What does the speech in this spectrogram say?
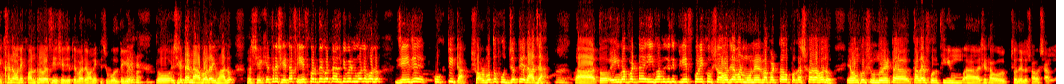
এখানে অনেক কন্ট্রোভার্সি এসে যেতে পারে অনেক কিছু বলতে গেলে। তো সেটা না বলাই ভালো। তো সেক্ষেত্রে সেটা ফেস করতে করতে আলটিমেট মনে হলো যে এই যে উক্তিটা সর্বত পূজ্যতে রাজা আহ, তো এই ব্যাপারটা এইভাবে যদি প্লেস করি খুব সহজে আমার মনের ব্যাপারটাও প্রকাশ করা হলো এবং খুব সুন্দর একটা কালারফুল থিম সেটাও চলে এলো সবার সামনে।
